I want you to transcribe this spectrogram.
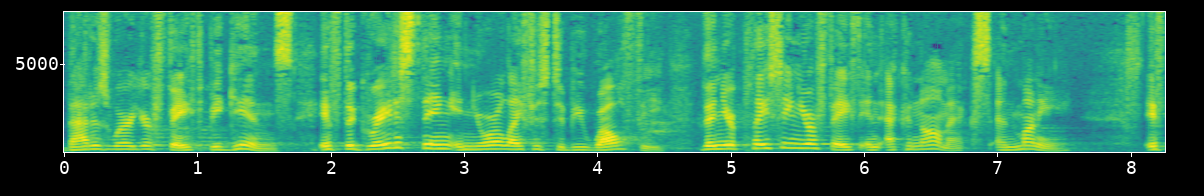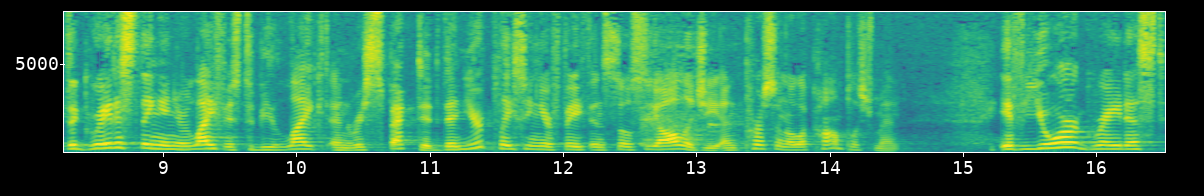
that is where your faith begins. If the greatest thing in your life is to be wealthy, then you're placing your faith in economics and money. If the greatest thing in your life is to be liked and respected, then you're placing your faith in sociology and personal accomplishment. If your greatest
